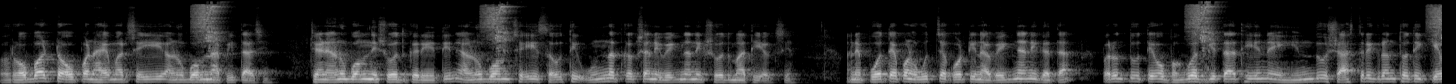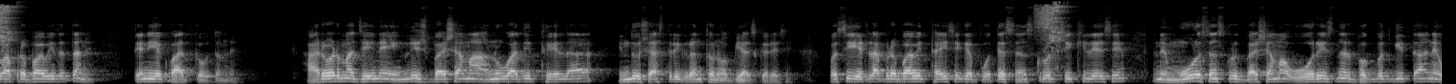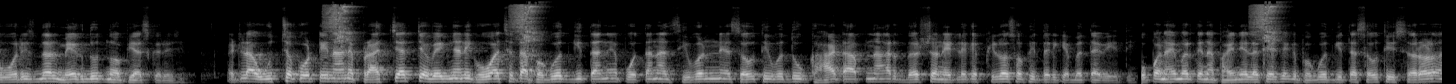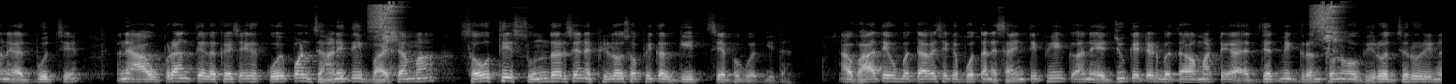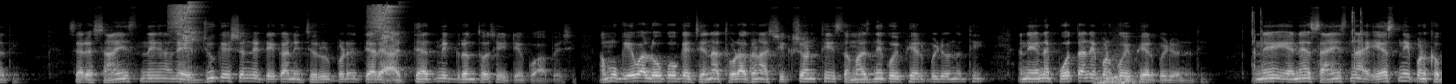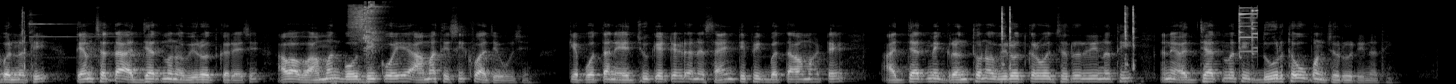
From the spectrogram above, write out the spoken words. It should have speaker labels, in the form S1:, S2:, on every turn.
S1: Robert ઓપનહાઇમર છે એ અણુબોમ્બના પિતા છે. જેણે અણુબોમ્બની શોધ કરી હતી ને અણુબોમ્બ છે એ સૌથી ઉન્નત કક્ષાની વૈજ્ઞાનિક શોધમાંથી એક છે. અને પોતે પણ ઉચ્ચ કોટીના વૈજ્ઞાનિક હતા, પરંતુ તેઓ ભગવદ્ ગીતાથી અને હિન્દુ શાસ્ત્રી ગ્રંથોથી કેવા પ્રભાવિત હતા ને, તેની એક વાત કહું તમને. હાર્વર્ડમાં જઈને ઇંગ્લિશ ભાષામાં અનુવાદિત થયેલા હિન્દુ શાસ્ત્રી ગ્રંથોનો અભ્યાસ કરે છે. પછી એટલા પ્રભાવિત થાય છે કે પોતે સંસ્કૃત શીખી લે છે અને મૂળ સંસ્કૃત ભાષામાં ઓરિજિનલ ભગવદ્ ગીતા અને ઓરિજિનલ મેઘદૂતનો અભ્યાસ કરે છે. એટલા ઉચ્ચ કોટીના અને પ્રાચ્યાત્ય વૈજ્ઞાનિક હોવા છતાં ભગવદ્ ગીતાને પોતાના જીવનને સૌથી વધુ ઘાટ આપનાર દર્શન એટલે કે ફિલોસોફી તરીકે બતાવી હતી. ઓપનહાઇમર તેના ભાઈને લખે છે કે ભગવદ્ ગીતા સૌથી સરળ અને અદ્ભુત છે. અને આ ઉપરાંત તે લખે છે કે કોઈ પણ જાણીતી ભાષામાં સૌથી સુંદર છે ને ફિલોસોફિકલ ગીત છે ભગવદ્ ગીતા. આ વાત એવું બતાવે છે કે પોતાને સાયન્ટિફિક અને એજ્યુકેટેડ બતાવવા માટે આધ્યાત્મિક ગ્રંથોનો વિરોધ જરૂરી નથી. જ્યારે સાયન્સને અને એજ્યુકેશનને ટેકાની જરૂર પડે ત્યારે આધ્યાત્મિક ગ્રંથો છે એ ટેકો આપે છે. અમુક એવા લોકો કે જેના થોડા ઘણા શિક્ષણથી સમાજને કોઈ ફેર પડ્યો નથી અને એને પોતાને પણ કોઈ ફેર પડ્યો નથી. અને એને સાયન્સના એસની પણ ખબર નથી. તેમ છતાં અધ્યાત્મનો વિરોધ કરે છે. આવા વામન બૌદ્ધિકોએ આમાંથી શીખવા જેવું છે કે પોતાને એજ્યુકેટેડ અને સાયન્ટિફિક બતાવવા માટે આધ્યાત્મિક ગ્રંથોનો વિરોધ કરવો જરૂરી નથી અને અધ્યાત્મથી દૂર થવું પણ જરૂરી નથી.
